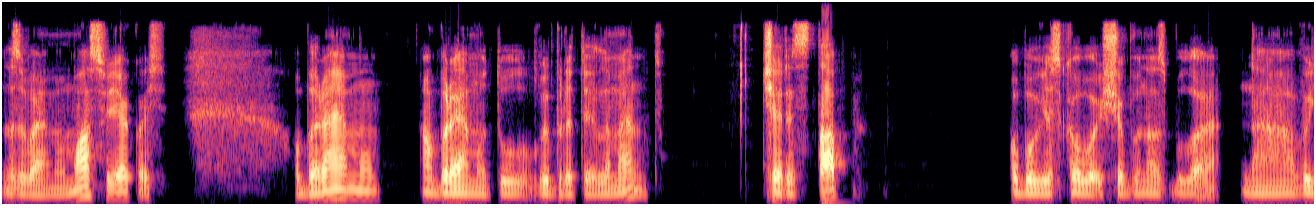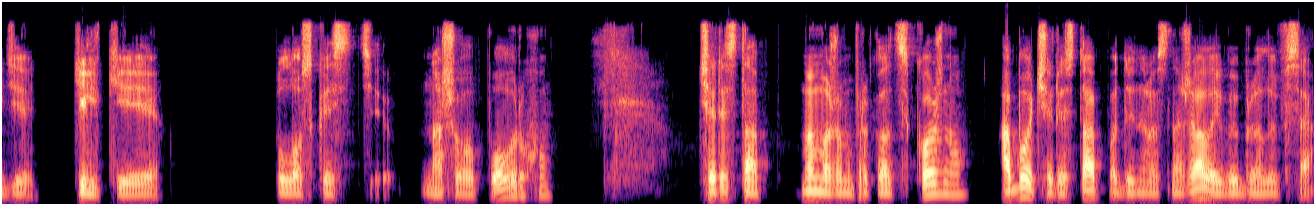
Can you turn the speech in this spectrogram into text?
Називаємо масу якось. Обираємо. Обираємо тул вибрати елемент через таб. Обов'язково, щоб у нас була на виді тільки плоскость нашого поверху. Через таб ми можемо прокласти кожну, або через таб один раз нажали і вибрали все.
